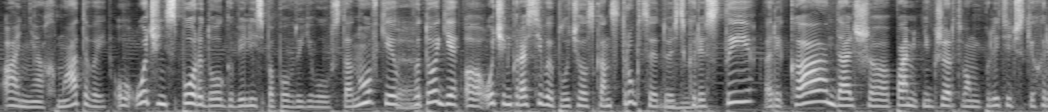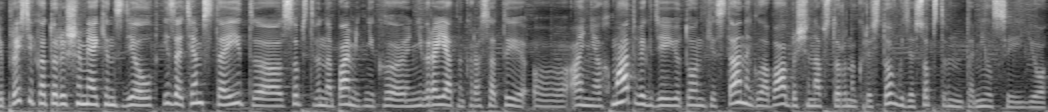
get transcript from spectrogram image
Анне Ахматовой. Очень споры долго велись по поводу его установки. Так. В итоге а, очень красивая получилась конструкция, то есть Мгм. кресты, река, дальше памятник жертвам политических репрессий, который Шемякин сделал, и затем стоит, а, собственно, памятник э, невероятной красоты э, Анне Ахматовой, где ее тонкий Пакистан, и глава обращена в сторону крестов, где, собственно, томился ее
